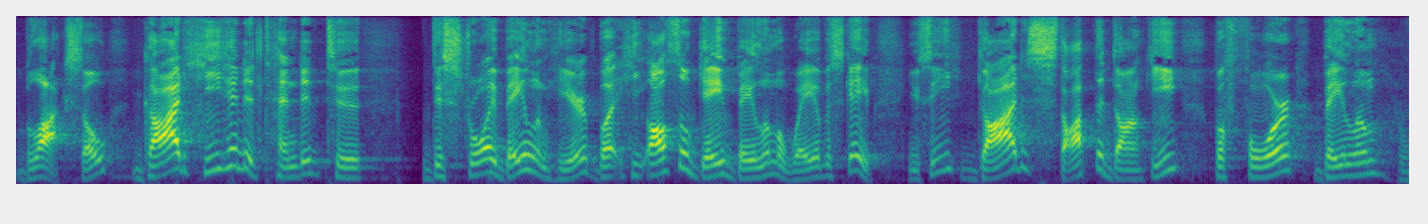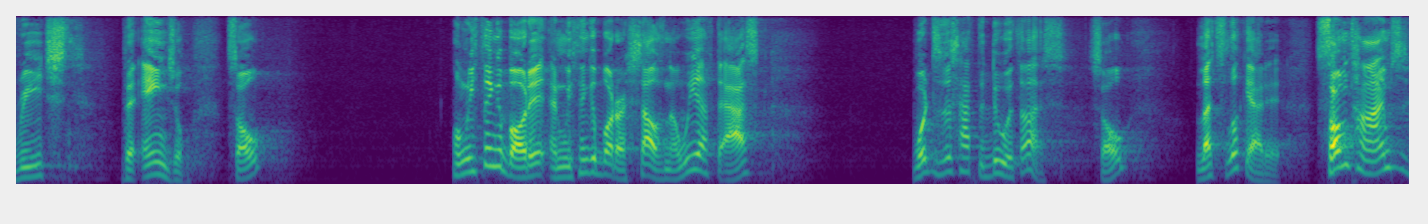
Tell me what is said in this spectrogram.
blocked. So God, he had intended to destroy Balaam here, but he also gave Balaam a way of escape. You see, God stopped the donkey before Balaam reached the angel. So when we think about it and we think about ourselves, now we have to ask, what does this have to do with us? So let's look at it. Sometimes,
